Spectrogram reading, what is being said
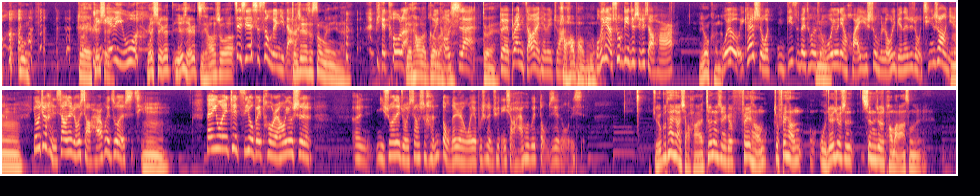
对，可以临别写，礼物，也写个也写个纸条说，这些是送给你的，对，这些是送给你的，别偷了，别偷了，哥回头。是岸。对，对，不然你早晚一天被抓。好好跑步我跟你讲，说不定就是一个小孩儿。也有可能。我有一开始我你第一次被偷的时候，我有点怀疑是我们楼里边的这种青少年，嗯因为就很像那种小孩会做的事情。嗯，但因为这次又被偷，然后又是，嗯、你说那种像是很懂的人，我也不是很确定小孩会不会懂这些东西。觉得不太像小孩，真的是一个非常就非常，我觉得就是甚至就是跑马拉松的人，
